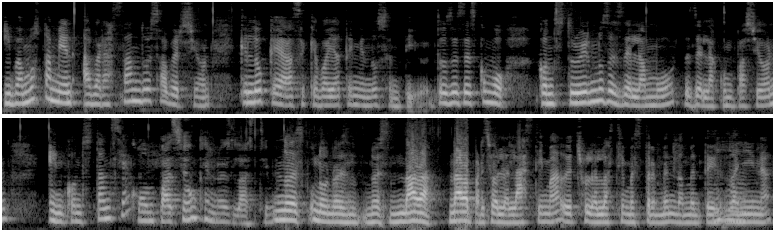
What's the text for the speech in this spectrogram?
y vamos también abrazando esa versión, que es lo que hace que vaya teniendo sentido. Entonces es como construirnos desde el amor, desde la compasión, en constancia. Compasión que no es lástima. No es, no, no es, no es nada, nada parecido a la lástima. De hecho, la lástima es tremendamente dañina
